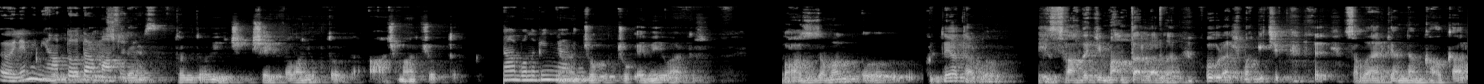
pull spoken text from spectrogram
Öyle mi? Nihat Tabii, Doğu'dan tabii, bahsediyoruz. Tabii tabii hiç şey falan yoktu orada. Ağaç mağaç yoktu. Ha, bunu bilmiyordum. Yani çok çok emeği vardır. Bazı zaman o, kulüpte yatardı o. Sağdaki mantarlarla uğraşmak için sabah erkenden kalkar.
